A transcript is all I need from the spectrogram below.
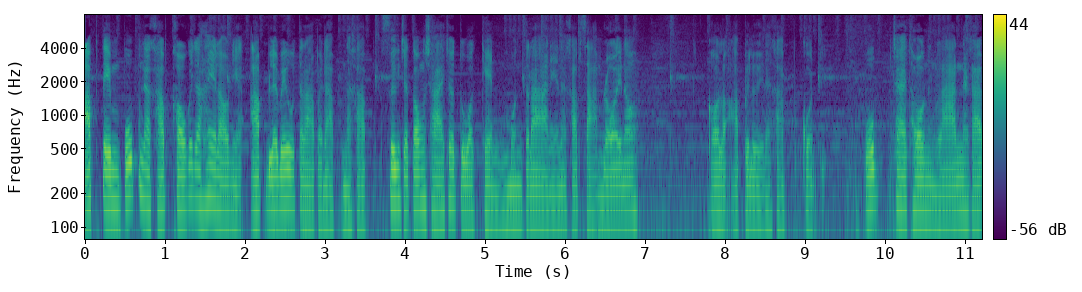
อัพเต็มปุ๊บนะครับเขาก็จะให้เราเนี่ยอัพเลเวลตราประดับนะครับ ซึ่งจะต้องใช้เจ้าตัวแก่นมนตราเนี่ยนะครับ300 เนาะก็เราอัพไปเลยนะครับ กดปุ๊บใช้ทอง 1 ล้านนะครับ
